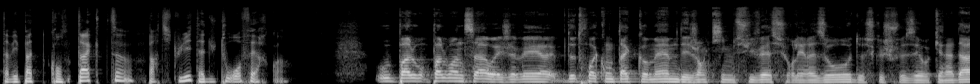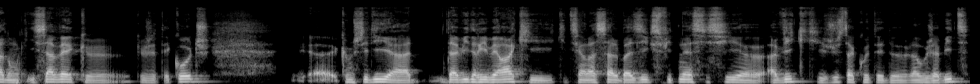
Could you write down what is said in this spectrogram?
t'avais pas de contact particulier, t'as dû tout refaire, quoi. Ou pas, pas loin de ça, ouais. J'avais deux trois contacts quand même, des gens qui me suivaient sur les réseaux de ce que je faisais au Canada, donc ils savaient que que j'étais coach. comme je t'ai dit, il y a David Rivera qui, qui tient la salle Basics Fitness ici à Vic, qui est juste à côté de là où j'habite,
